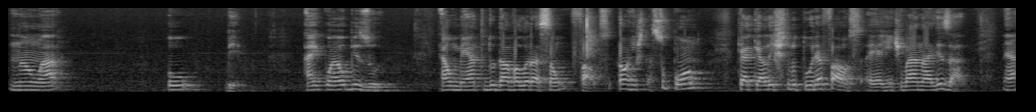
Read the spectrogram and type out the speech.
não há ou B. Aí qual é o bizu? É o método da valoração falsa. Então a gente está supondo que aquela estrutura é falsa. Aí a gente vai analisar, né?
